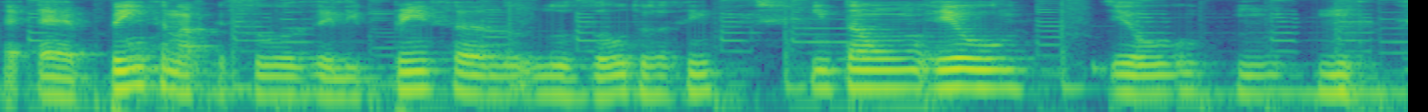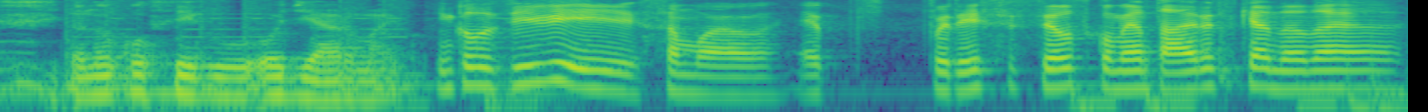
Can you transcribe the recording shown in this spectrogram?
é, é, pensa nas pessoas, ele pensa no- nos outros, assim. Então eu eu eu não consigo odiar o Michael. Inclusive, Samuel, é por esses seus comentários que a Nana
